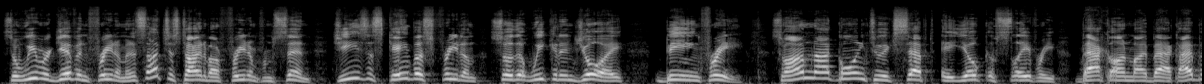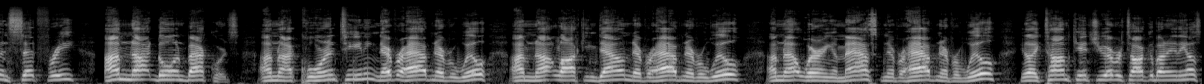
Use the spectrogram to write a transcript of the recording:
So we were given freedom, and it's not just talking about freedom from sin. Jesus gave us freedom so that we could enjoy being free. So I'm not going to accept a yoke of slavery back on my back. I've been set free. I'm not going backwards. I'm not quarantining, never have, never will. I'm not locking down, never have, never will. I'm not wearing a mask, never have, never will. You're like, Tom, can't you ever talk about anything else?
